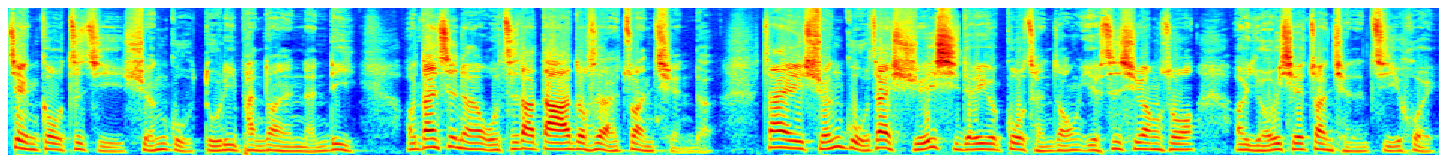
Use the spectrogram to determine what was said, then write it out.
建构自己选股独立判断的能力哦。但是呢，我知道大家都是来赚钱的，在选股在学习的一个过程中，也是希望说呃有一些赚钱的机会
